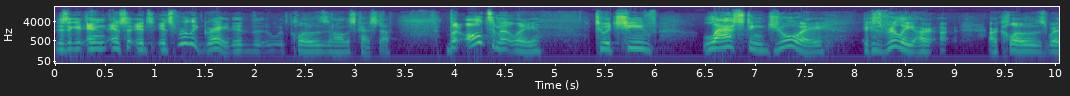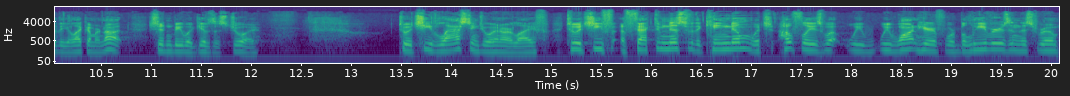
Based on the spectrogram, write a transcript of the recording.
Does it give, and, and so it's, it's really great it, with clothes and all this kind of stuff. But ultimately, to achieve lasting joy, because really our, our, our clothes, whether you like them or not, shouldn't be what gives us joy. To achieve lasting joy in our life, to achieve effectiveness for the kingdom, which hopefully is what we, we want here. If we're believers in this room,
